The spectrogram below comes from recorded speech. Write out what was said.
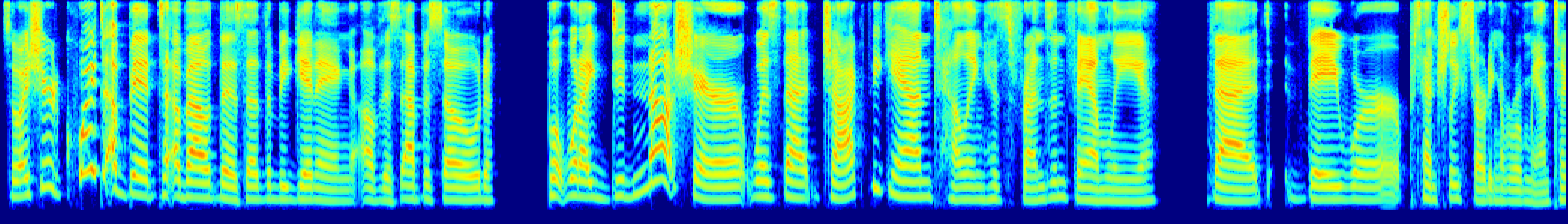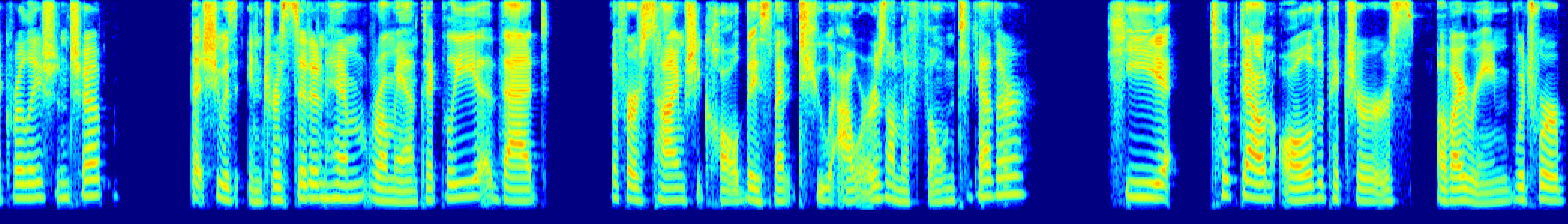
So I shared quite a bit about this at the beginning of this episode. But what I did not share was that Jack began telling his friends and family that they were potentially starting a romantic relationship, that she was interested in him romantically, that the first time she called, they spent two hours on the phone together. He took down all of the pictures of Irene, which were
